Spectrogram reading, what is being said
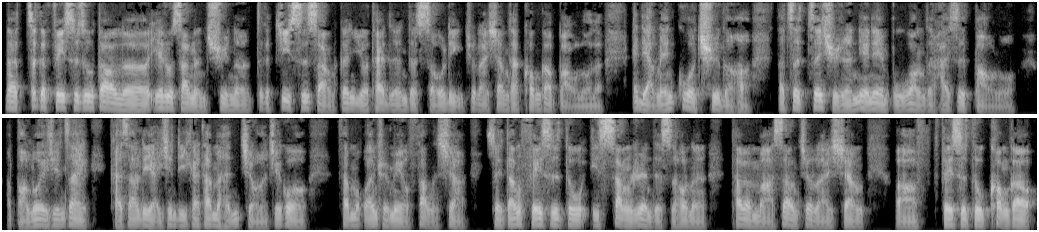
那这个菲斯都到了耶路撒冷去呢，这个祭司长跟犹太人的首领就来向他控告保罗了。哎，两年过去了哈，那这这群人念念不忘的还是保罗。保罗已经在凯撒利亚已经离开他们很久了，结果他们完全没有放下。所以当菲斯都一上任的时候呢，他们马上就来向啊菲斯都控告。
